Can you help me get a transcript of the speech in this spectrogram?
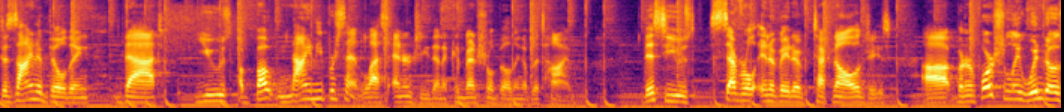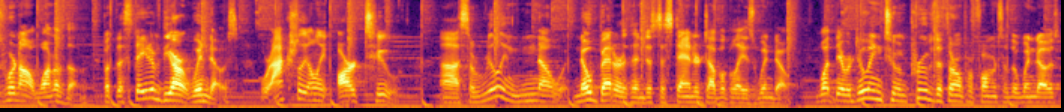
design a building that used about 90% less energy than a conventional building of the time. This used several innovative technologies, uh, but unfortunately windows were not one of them. But the state-of-the-art windows were actually only R2, uh, so really no, no better than just a standard double glazed window. What they were doing to improve the thermal performance of the windows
